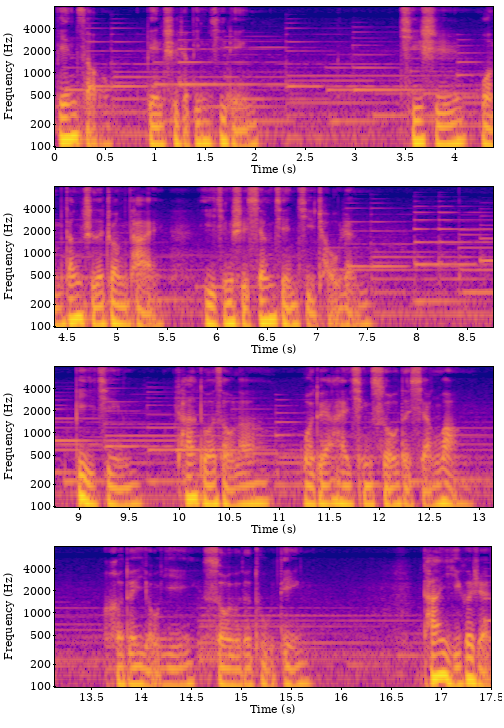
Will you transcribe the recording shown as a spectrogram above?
边走边吃着冰激凌。其实我们当时的状态已经是相见即仇人，毕竟他夺走了。我对爱情所有的向往，和对友谊所有的笃定，他一个人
